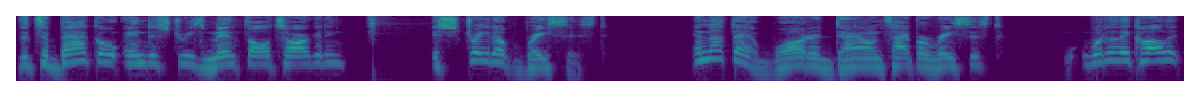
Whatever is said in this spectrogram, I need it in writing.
The tobacco industry's menthol targeting is straight up racist. And not that watered down type of racist. What do they call it?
